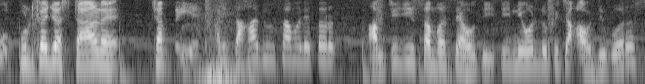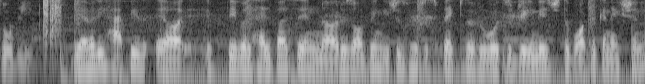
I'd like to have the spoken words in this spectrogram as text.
फूड का जो स्टॉल है सब नहीं है। आणि दहा दिवसामध्ये तर आमची जी समस्या होती ती निवडणुकीच्या अवधीवरच सोडली. We are very happy uh, if they will help us in uh, resolving issues with respect to the roads, drainage, the water connection.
